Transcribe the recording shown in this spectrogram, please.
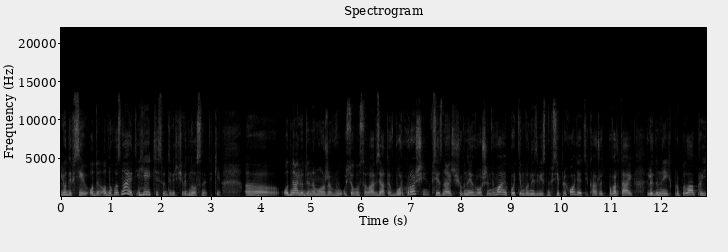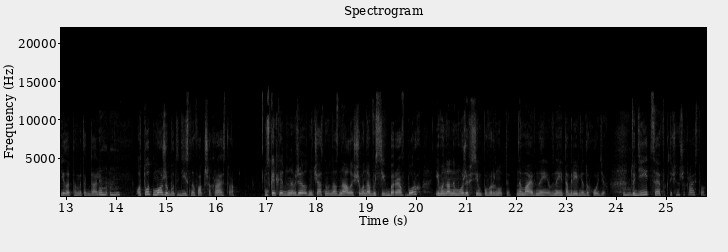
люди всі один одного знають, і є якісь довірчі відносини такі. Е, Одна людина може в усього села взяти в борг гроші, всі знають, що в неї грошей немає. Потім вони, звісно, всі приходять і кажуть, повертай, людина їх пропила, приїла там і так далі. Отут може бути дійсно факт шахрайства. Оскільки людина вже одночасно вона знала, що вона в усіх бере в борг і вона не може всім повернути. Немає в неї в неї там рівня доходів. Тоді це фактично шахрайство.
